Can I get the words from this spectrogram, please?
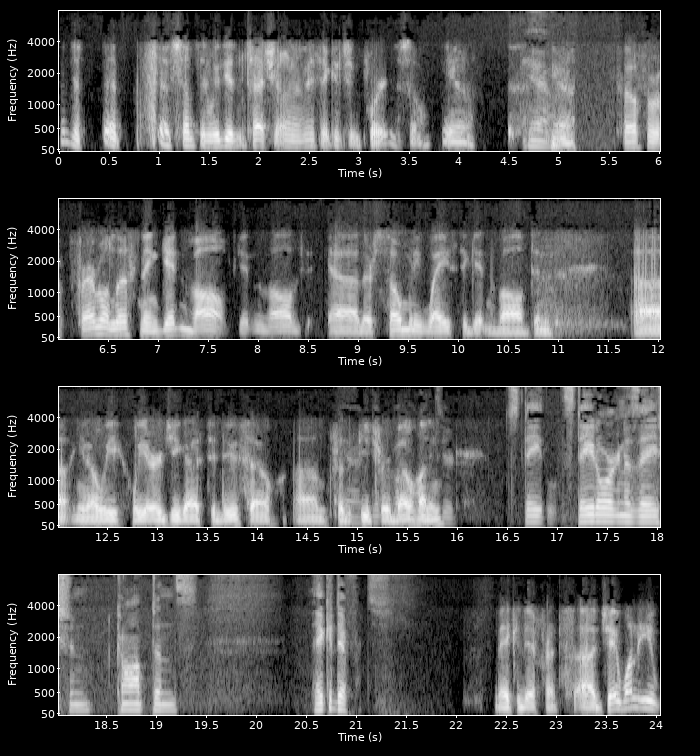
that, that, that's something we didn't touch on, and I think it's important. So yeah, yeah. yeah, So for for everyone listening, get involved. Get involved. Uh, there's so many ways to get involved, and uh, you know we we urge you guys to do so um, for the future of bow hunting. State state organization, Compton's, make a difference. Make a difference. Uh, Jay, why don't you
